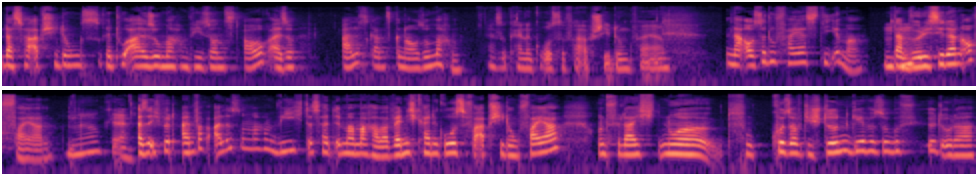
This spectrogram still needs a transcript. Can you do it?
das Verabschiedungsritual so machen wie sonst auch. Also alles ganz genau so machen. Also keine große Verabschiedung feiern. Na, außer du feierst die immer. Mhm. Dann würde ich sie dann auch feiern. Ja, okay. Also ich würde einfach alles so machen, wie ich das halt immer mache. Aber wenn ich keine große Verabschiedung feiere und vielleicht nur einen Kuss auf die Stirn gebe, so gefühlt, oder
